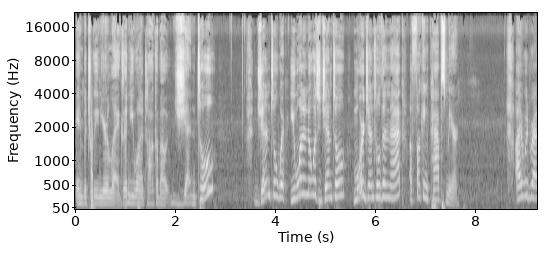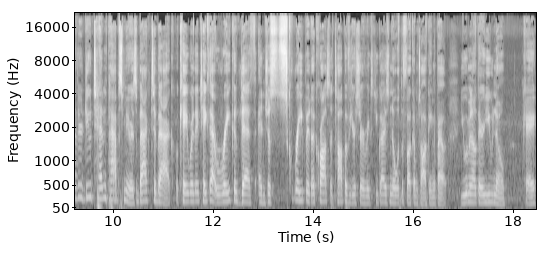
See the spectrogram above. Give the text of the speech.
in between your legs and you want to talk about gentle? Gentle where you want to know what's gentle? More gentle than that? A fucking pap smear. I would rather do 10 pap smears back to back, okay, where they take that rake of death and just scrape it across the top of your cervix. You guys know what the fuck I'm talking about. You women out there, you know. Okay?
